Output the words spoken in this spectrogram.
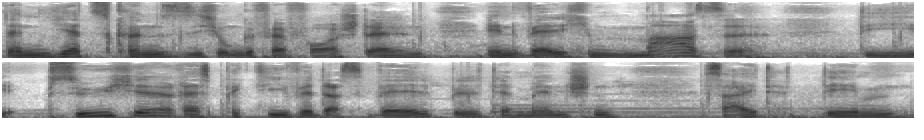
denn jetzt können Sie sich ungefähr vorstellen, in welchem Maße die Psyche respektive das Weltbild der Menschen seit dem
